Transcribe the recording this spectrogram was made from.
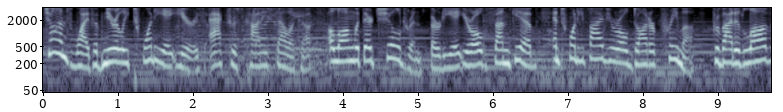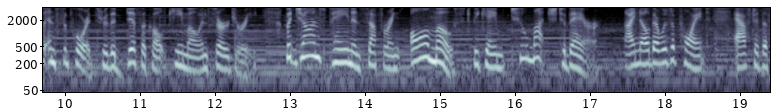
John's wife of nearly 28 years, actress Connie Sellecca, along with their children, 38-year-old son Gib and 25-year-old daughter Prima, provided love and support through the difficult chemo and surgery. But John's pain and suffering almost became too much to bear. I know there was a point after the,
